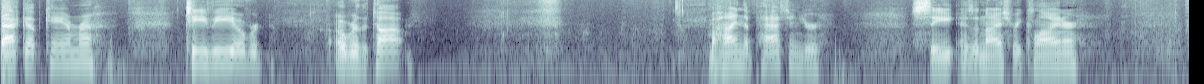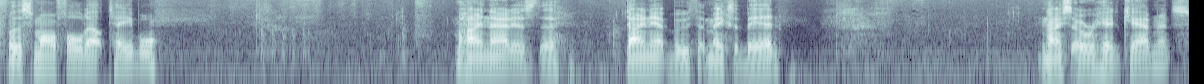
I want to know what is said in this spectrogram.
Backup camera, TV over over the top. Behind the passenger seat is a nice recliner with a small fold out table. Behind that is the dinette booth that makes a bed. Nice overhead cabinets.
